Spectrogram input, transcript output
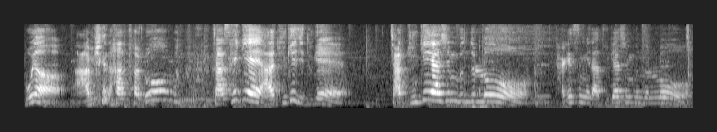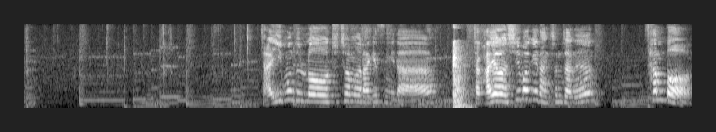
뭐야? 아 위에 나왔다고? 자, 세 개, 아 두 개지 두 개. 자, 두 개 하신 분들로 가겠습니다. 두 개 하신 분들로. 자, 이분들로 추첨을 하겠습니다. 자, 과연 10억의 당첨자는 3번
